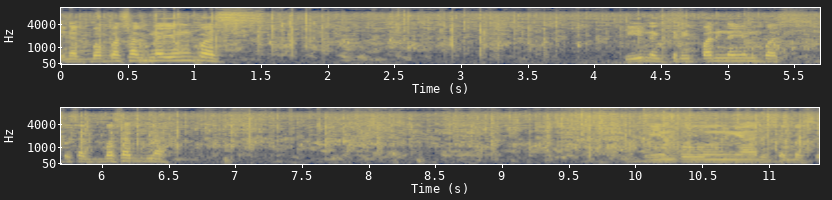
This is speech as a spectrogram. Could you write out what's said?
Pinagbabasag na yung bus. Hindi, nagtripan na yung bus. Basag-basag na. Ayan po ang nangyari sa baso.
